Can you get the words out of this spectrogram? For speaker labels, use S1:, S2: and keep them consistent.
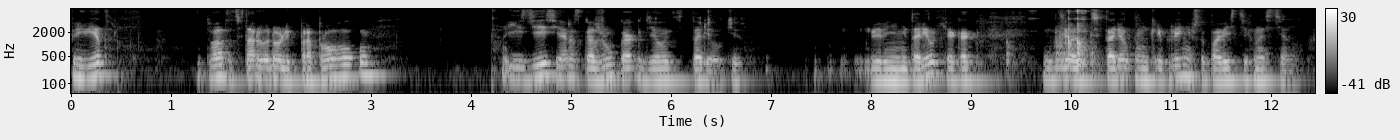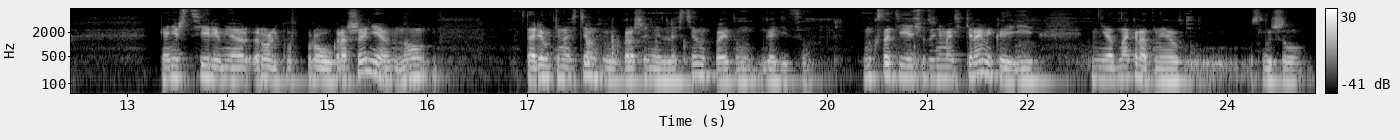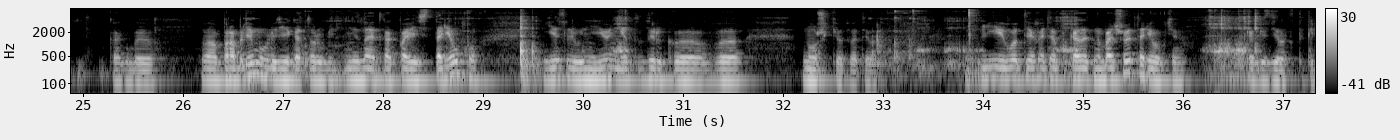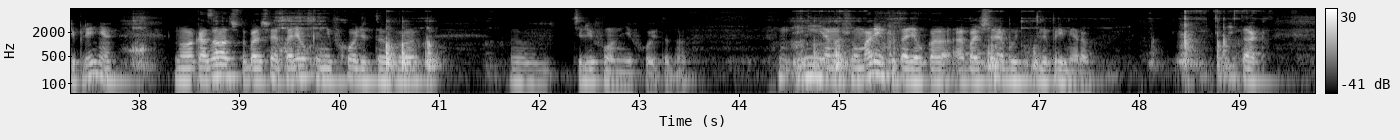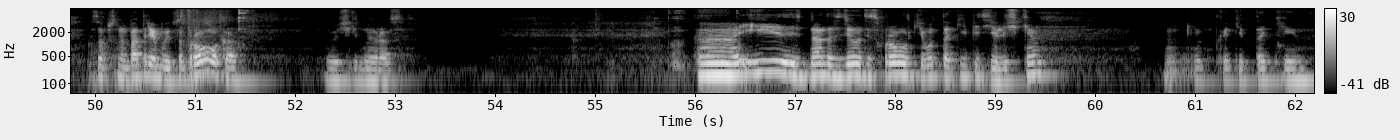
S1: Привет! 22 ролик про проволоку. И здесь я расскажу, как делать тарелки. Вернее, не тарелки, а как делать тарелками крепления, чтобы повесить их на стену. Конечно, серия у меня роликов про украшения, но тарелки на стенах и украшения для стенок, поэтому годится. Ну, кстати, я еще занимаюсь керамикой, и неоднократно я услышал, как бы, проблемы у людей, которые не знают, как повесить тарелку если у нее нет дырок в ножке вот в этой вот. И вот я хотел показать на большой тарелке, как сделать это крепление. Но оказалось, что большая тарелка не входит в, в телефон, не входит она. И я нашел маленькую тарелку, а большая будет для примера. Итак, собственно, потребуется проволока в очередной раз. Э, и надо сделать из проволоки вот такие петелечки. Какие-то такие.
